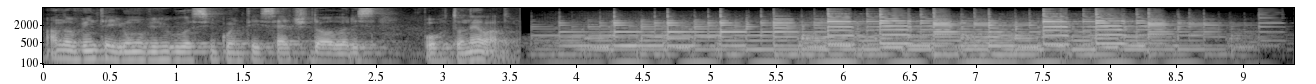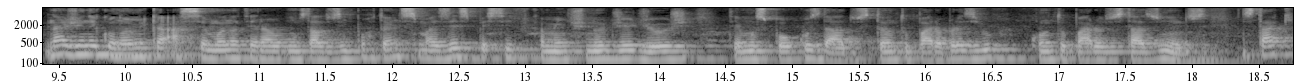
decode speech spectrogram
a 91,57 dólares por tonelada. Na agenda econômica, a semana terá alguns dados importantes, mas especificamente no dia de hoje temos poucos dados, tanto para o Brasil quanto para os Estados Unidos. Destaque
